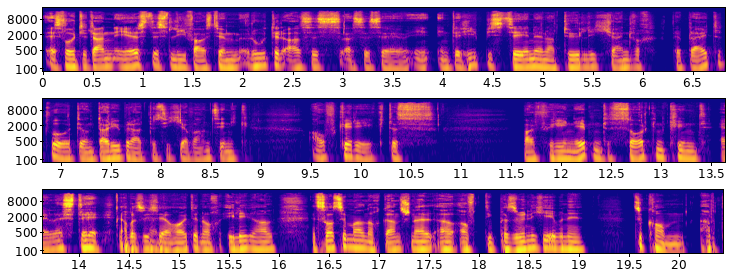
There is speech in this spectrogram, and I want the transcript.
Es wurde dann erst, es lief aus dem Ruder, als es, als es äh, in der Hippie-Szene natürlich einfach verbreitet wurde. Und darüber hat er sich ja wahnsinnig aufgeregt. Das war für ihn eben das Sorgenkind LSD. Aber es ist ja heute noch illegal. Jetzt trotzdem mal noch ganz schnell äh, auf die persönliche Ebene zu kommen. Habt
